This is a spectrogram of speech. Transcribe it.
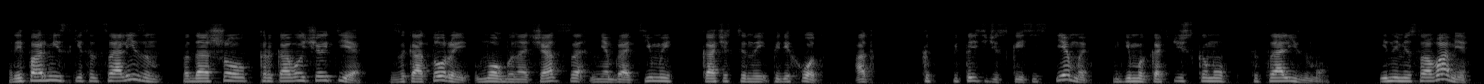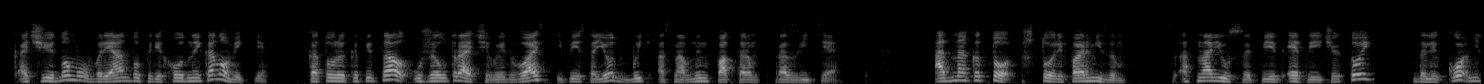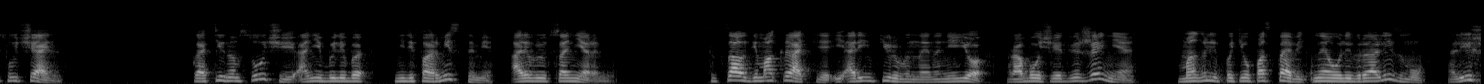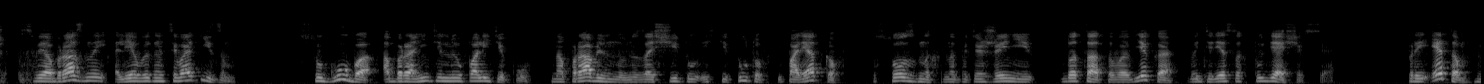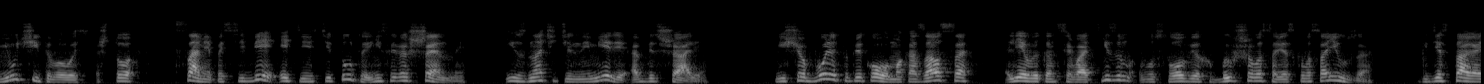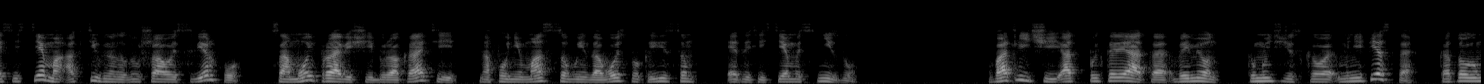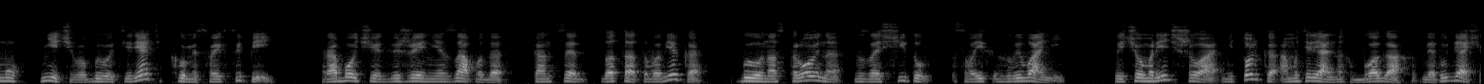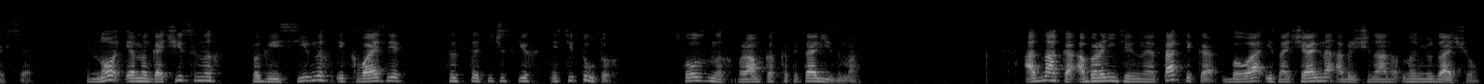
Реформистский социализм подошел к роковой черте, за которой мог бы начаться необратимый качественный переход от капиталистической системы к демократическому социализму. Иными словами, к очередному варианту переходной экономики, которой капитал уже утрачивает власть и перестает быть основным фактором развития. Однако то, что реформизм остановился перед этой чертой, далеко не случайность. В противном случае они были бы не реформистами, а революционерами. социал-демократия и ориентированное на нее рабочее движение могли противопоставить неолиберализму лишь своеобразный левый консерватизм, сугубо оборонительную политику, направленную на защиту институтов и порядков, созданных на протяжении XX века в интересах трудящихся. При этом не учитывалось, что сами по себе эти институты несовершенны и в значительной мере обветшали. Еще более тупиковым оказался левый консерватизм в условиях бывшего Советского Союза, где старая система активно разрушалась сверху самой правящей бюрократией на фоне массового недовольства кризисом этой системы снизу. В отличие от пролетариата времен коммунистического манифеста, которому нечего было терять, кроме своих цепей, рабочее движение Запада в конце XX века было настроено на защиту своих завоеваний, причем речь шла не только о материальных благах для трудящихся, но и о многочисленных прогрессивных и квази-социалистических институтах, созданных в рамках капитализма. Однако оборонительная тактика была изначально обречена на неудачу.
